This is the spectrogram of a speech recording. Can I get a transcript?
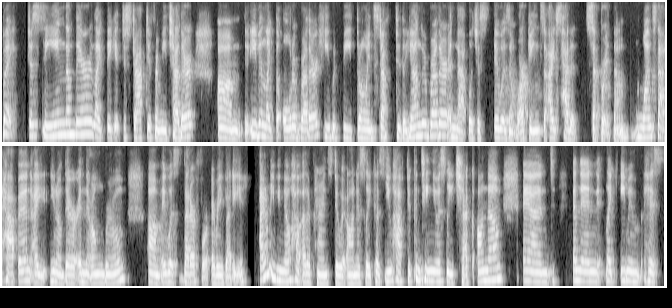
but just seeing them there, like they get distracted from each other. Um, even like the older brother, he would be throwing stuff to the younger brother, and that was just, it wasn't working. So I just had to separate them. Once that happened, I, you know, they're in their own room. Um, it was better for everybody. I don't even know how other parents do it, honestly, because you have to continuously check on them. And and then like even his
